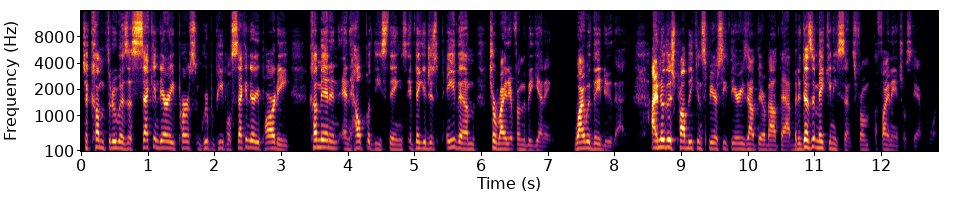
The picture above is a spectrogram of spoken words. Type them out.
to come through as a secondary person group of people, secondary party, come in and, and help with these things if they could just pay them to write it from the beginning? Why would they do that? I know there's probably conspiracy theories out there about that, but it doesn't make any sense from a financial standpoint.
